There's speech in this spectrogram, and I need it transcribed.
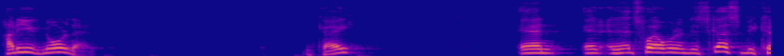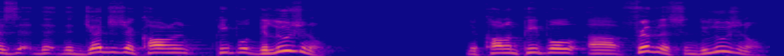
How do you ignore that? Okay? And, and, and that's why I want to discuss because the, the judges are calling people delusional. They're calling people uh, frivolous and delusional.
